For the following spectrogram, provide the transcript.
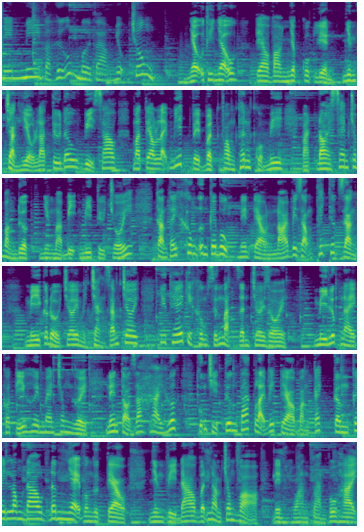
nên My và Hữu mời vào nhậu chung. Nhậu thì nhậu, tèo vào nhập cuộc liền nhưng chẳng hiểu là từ đâu vì sao mà tèo lại biết về vật phòng thân của Mi và đòi xem cho bằng được nhưng mà bị Mi từ chối. Cảm thấy không ưng cái bụng nên tèo nói với giọng thách thức rằng Mi có đồ chơi mà chẳng dám chơi, như thế thì không xứng mặt dân chơi rồi. Mi lúc này có tí hơi men trong người nên tỏ ra hài hước cũng chỉ tương tác lại với Tèo bằng cách cầm cây long đao đâm nhẹ vào ngực Tèo nhưng vì đao vẫn nằm trong vỏ nên hoàn toàn vô hại.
